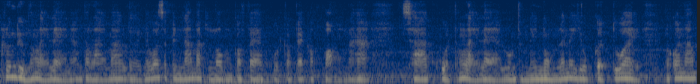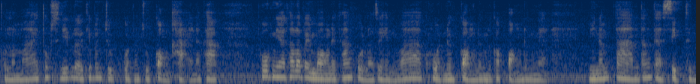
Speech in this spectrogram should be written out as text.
เครื่องดื่มทั้งหลายแหล่เนี่ยอันตรายมากเลย ไม่ว่าจะเป็นน้ำบัดลมกาแฟขวดกาแฟกระป๋องนะฮะชาขวดทั้งหลายแหล่รวมถึงในนมและในโยเกิร์ตด้วย แล้วก็น้ำผลไม้ทุกชนิดเลยที่บรรจุขวดบรรจุกล่องขายนะครับ พวกนี้ถ้าเราไปมองในข้างขวดเราจะเห็นว่าขวดหนึ่งกล่องหนึ่งหรือกระป๋องหนึ่งเนี่ยมีน้ำตาลตั้งแต่ 10ถึง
